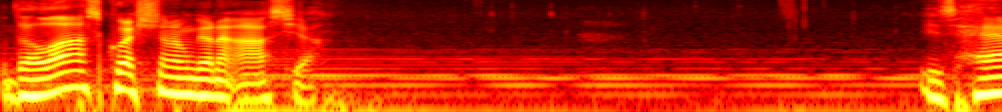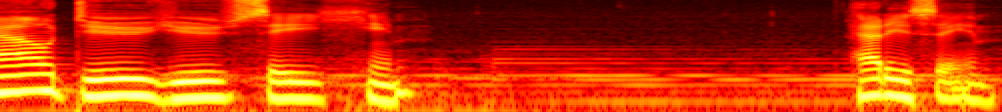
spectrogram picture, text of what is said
The last question I'm going to ask you is how do you see Him? How do you see him?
